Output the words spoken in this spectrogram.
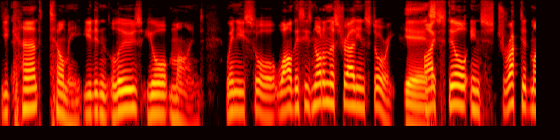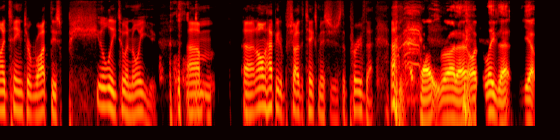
you can't tell me you didn't lose your mind when you saw, while this is not an Australian story, Yes. I still instructed my team to write this purely to annoy you. Um, and I'm happy to show the text messages to prove that. okay, righto. I believe that. Yep.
